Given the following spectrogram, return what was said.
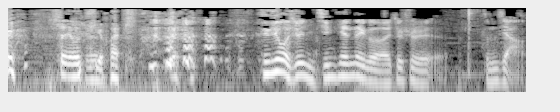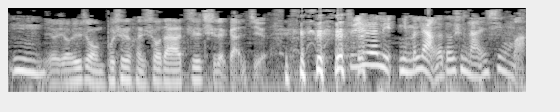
深有体会。晶晶，我觉得你今天那个就是怎么讲？嗯有有一种不是很受大家支持的感觉。就因为你你们两个都是男性嘛。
